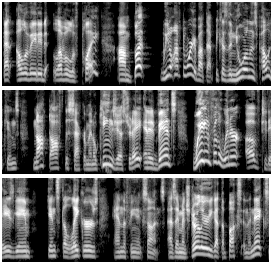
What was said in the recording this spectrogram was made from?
that elevated level of play. Um, but we don't have to worry about that because the New Orleans Pelicans knocked off the Sacramento Kings yesterday and advanced, waiting for the winner of today's game against the Lakers and the Phoenix Suns. As I mentioned earlier, you got the Bucks and the Knicks.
